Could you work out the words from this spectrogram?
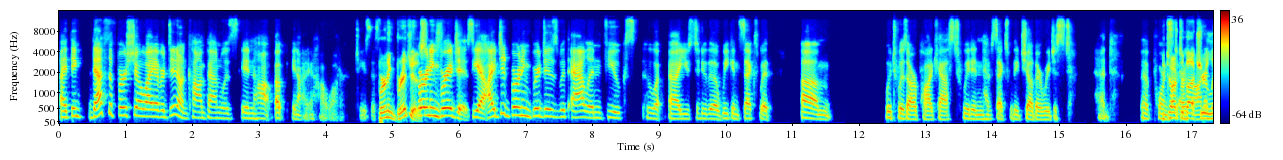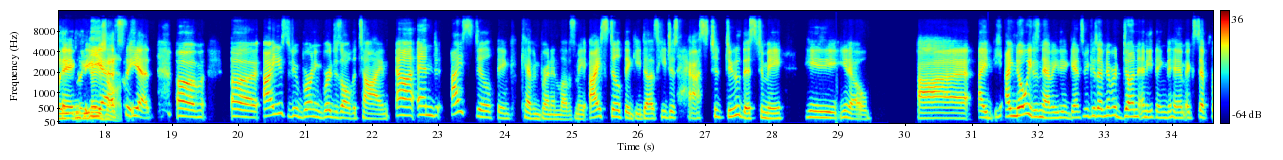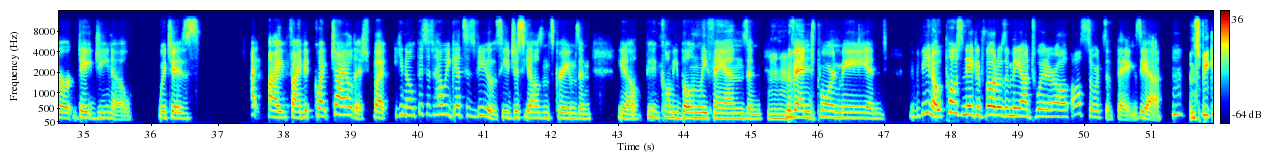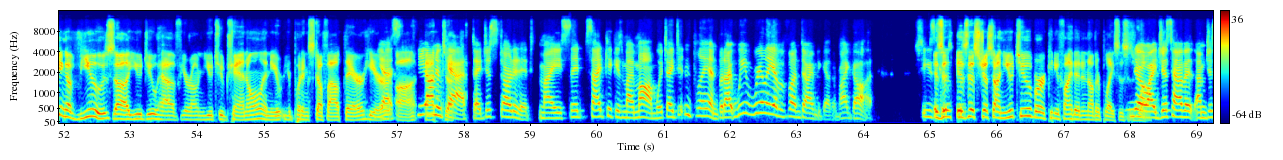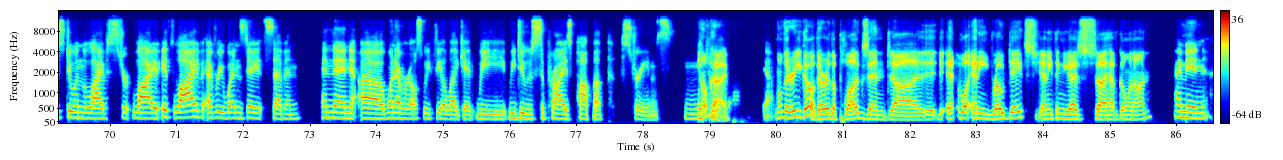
I think that's the first show I ever did on Compound was in hot uh, in, in hot water. Jesus. Burning Bridges. Burning Bridges. Yeah, I did Burning Bridges with Alan Fuchs, who I uh, used to do the Week in Sex with. Um, which was our podcast. We didn't have sex with each other. We just had a porn. You talked about your lady Yes, yes. Um, uh, I used to do burning bridges all the time. Uh, and I still think Kevin Brennan loves me. I still think he does. He just has to do this to me. He, you know, uh, I I know he doesn't have anything against me because I've never done anything to him except for date Geno, which is I, I find it quite childish, but you know, this is how he gets his views. He just yells and screams and, you know, can call me Bonely fans and mm-hmm. revenge porn me and you know, post naked photos of me on Twitter, all, all sorts of things. Yeah. And speaking of views, uh, you do have your own YouTube channel and you're, you're putting stuff out there here. Yes. Uh, Keanu at, Cast. Uh, I just started it. My sidekick is my mom, which I didn't plan, but I, we really have a fun time together. My God. She's is it is this just on YouTube or can you find it in other places? no, well? I just have it. I'm just doing the live live. It's live every Wednesday at seven, and then uh whenever else we feel like it, we we do surprise pop up streams. Mickey. Okay. Yeah. Well, there you go. There are the plugs and uh, it, well, any road dates, anything you guys uh, have going on? I'm in.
